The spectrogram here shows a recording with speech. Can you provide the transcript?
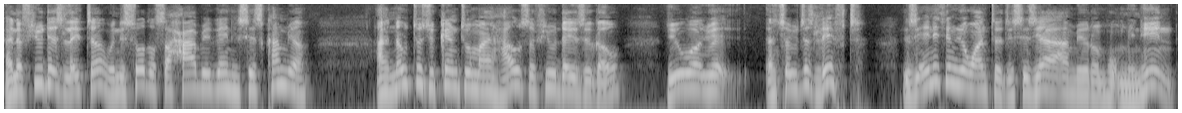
And a few days later, when he saw the Sahabi again, he says, Come here. I noticed you came to my house a few days ago. You were, you were and so you just left. Is there anything you wanted? He says, Yeah, Amir al Mu'mineen.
